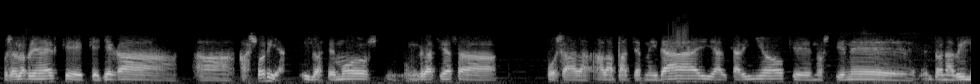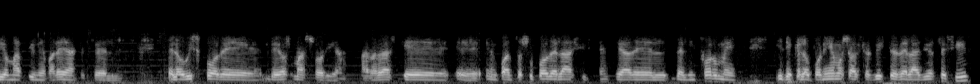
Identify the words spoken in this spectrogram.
pues es la primera vez que, llega a, Soria y lo hacemos gracias a pues a la, paternidad y al cariño que nos tiene don Abilio Martínez Barea, que es el, obispo de, de, Osma Soria. La verdad es que eh, en cuanto supo de la existencia del, informe y de que lo poníamos al servicio de la diócesis,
